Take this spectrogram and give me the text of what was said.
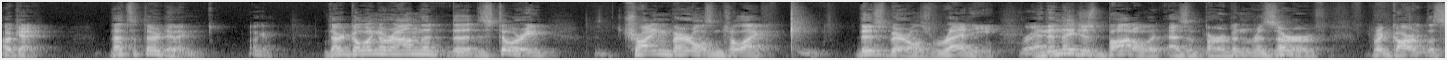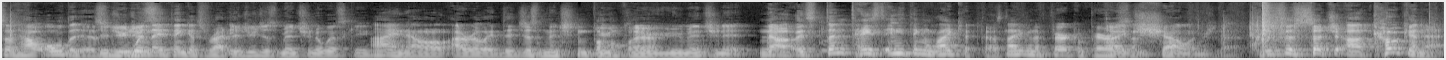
Okay, that's what they're doing. Okay. They're going around the, the distillery, trying barrels until like this barrel's ready, Right. and then they just bottle it as a bourbon reserve, regardless of how old it is. Did you when just- they think it's ready? Did you just mention a whiskey? I know. I really did just mention Ball you, Blair. you, you mention it. no, it doesn't taste anything like it though. It's not even a fair comparison. I challenge that. this is such a coconut.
